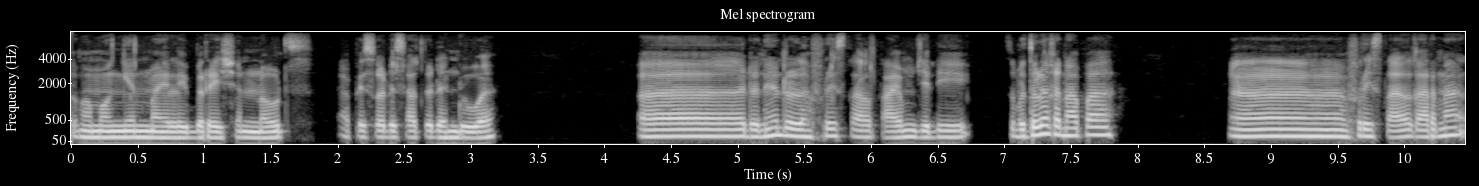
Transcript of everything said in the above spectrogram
ngomongin My Liberation Notes episode 1 dan 2 eh dan ini adalah freestyle time jadi sebetulnya kenapa freestyle karena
